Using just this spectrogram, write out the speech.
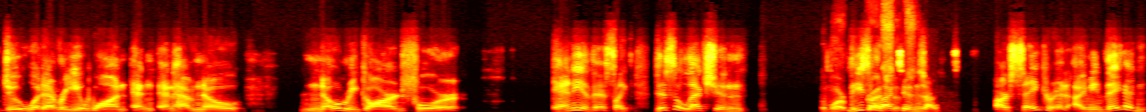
do whatever you want and, and have no, no regard for any of this. Like this election, the more these elections are are sacred. I mean, they had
